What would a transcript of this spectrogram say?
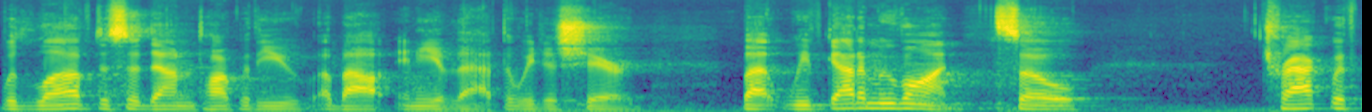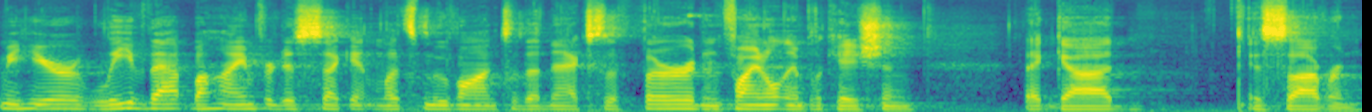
Would love to sit down and talk with you about any of that that we just shared. But we've got to move on. So, track with me here, leave that behind for just a second, let's move on to the next, the third and final implication that God is sovereign.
